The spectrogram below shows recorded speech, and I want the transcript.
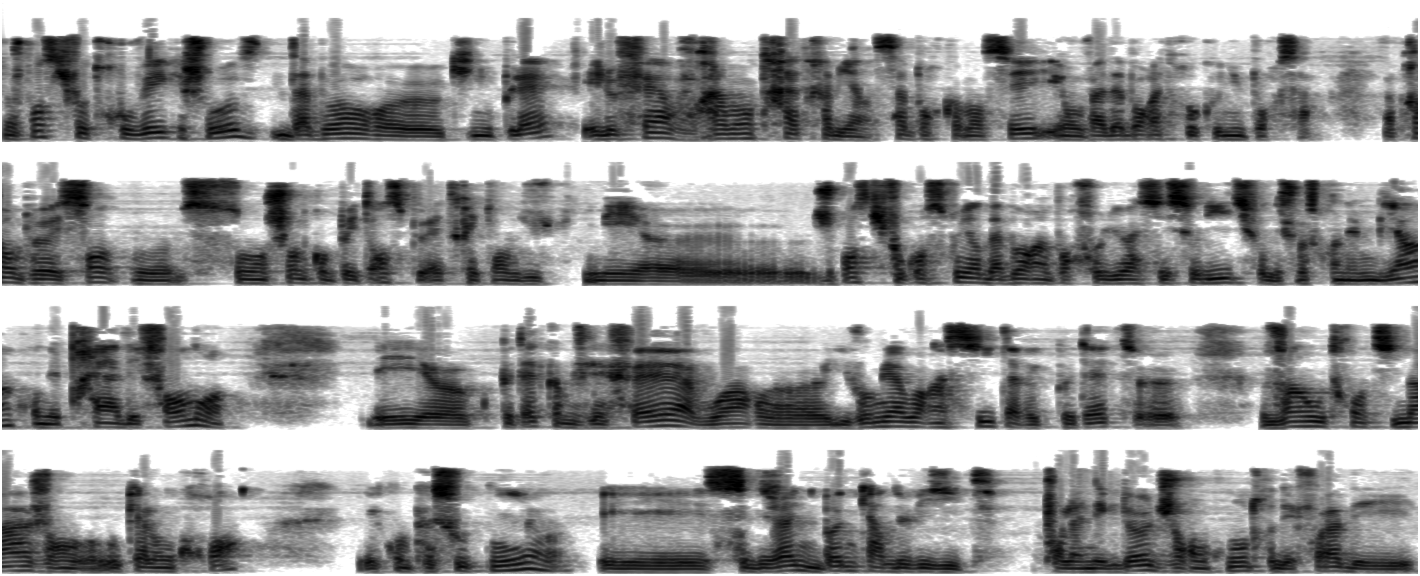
Donc, je pense qu'il faut trouver quelque chose d'abord euh, qui nous plaît et le faire vraiment très très bien. Ça pour commencer, et on va d'abord être reconnu pour ça. Après, on peut son, champ de compétences peut être étendu, mais je pense qu'il faut construire d'abord un portfolio assez solide sur des choses qu'on aime bien, qu'on est prêt à défendre Et euh, peut-être comme je l'ai fait, avoir, euh, il vaut mieux avoir un site avec peut-être 20 ou 30 images auxquelles on croit et qu'on peut soutenir. Et c'est déjà une bonne carte de visite. Pour l'anecdote, je rencontre des fois des,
